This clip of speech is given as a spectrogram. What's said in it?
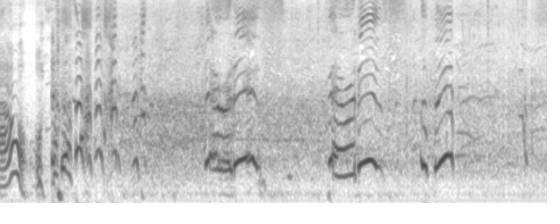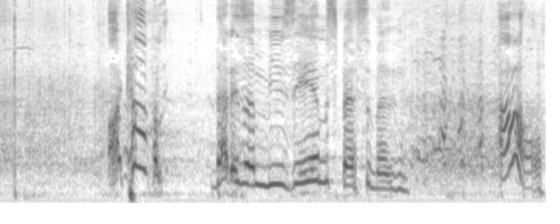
Ow. there it is. There it is. I can't believe that is a museum specimen. Ow.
